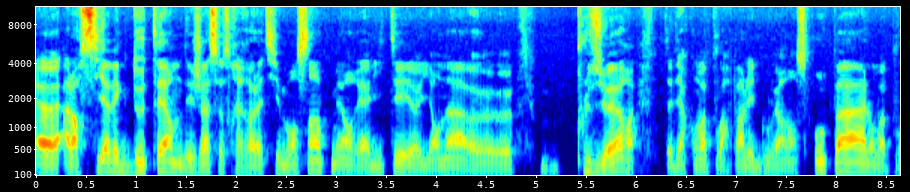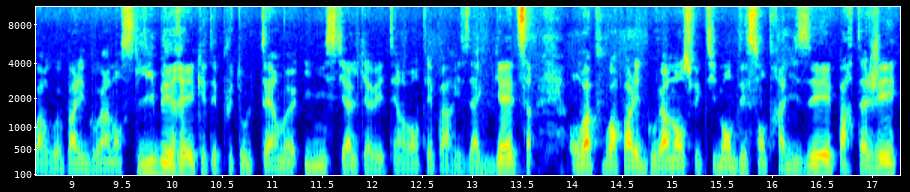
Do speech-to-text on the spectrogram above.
Euh, alors, si avec deux termes, déjà, ce serait relativement simple, mais en réalité, euh, il y en a euh, plusieurs. C'est-à-dire qu'on va pouvoir parler de gouvernance opale, on va pouvoir parler de gouvernance libérée, qui était plutôt le terme initial qui avait été inventé par Isaac Gates. On va pouvoir parler de gouvernance effectivement décentralisée, partagée.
